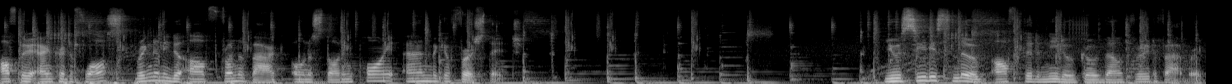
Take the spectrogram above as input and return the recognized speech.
After you anchor the floss, bring the needle up from the back on the starting point and make your first stitch. You see this loop after the needle goes down through the fabric.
